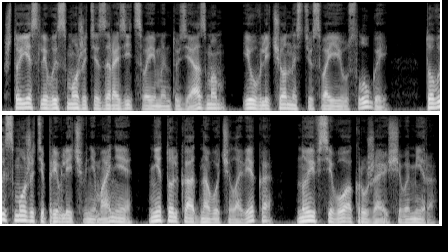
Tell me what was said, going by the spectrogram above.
что если вы сможете заразить своим энтузиазмом и увлеченностью своей услугой, то вы сможете привлечь внимание не только одного человека, но и всего окружающего мира.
